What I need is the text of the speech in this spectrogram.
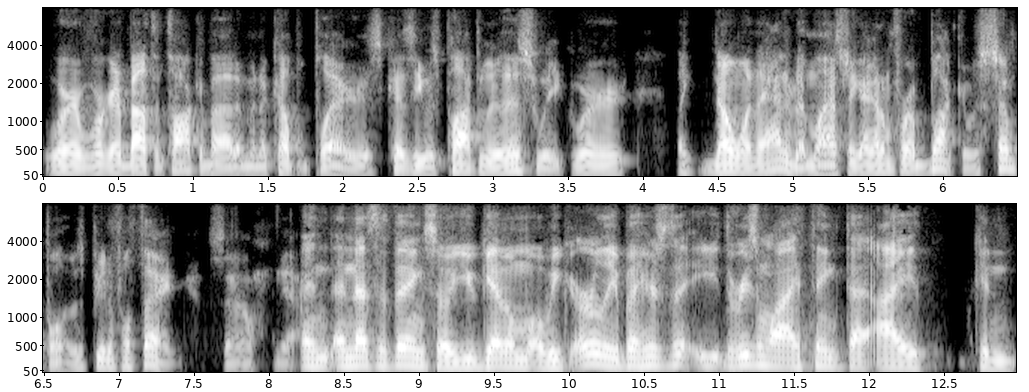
we're we're about to talk about him in a couple players because he was popular this week. Where Like no one added them last week. I got them for a buck. It was simple. It was a beautiful thing. So yeah. And and that's the thing. So you get them a week early, but here's the the reason why I think that I can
